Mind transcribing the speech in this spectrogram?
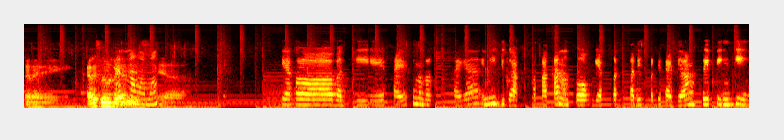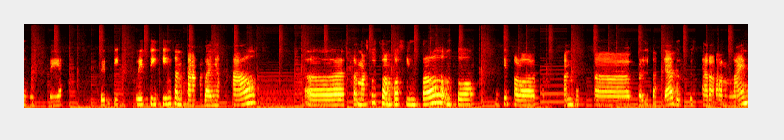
Neneng. Elis dulu deh. Ngomong. Ya ya kalau bagi saya sih menurut saya ini juga kesempatan untuk ya tadi seperti saya bilang rethinking gitu ya rethinking tentang banyak hal uh, termasuk contoh simple untuk mungkin kalau teman-teman uh, beribadah begitu secara online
